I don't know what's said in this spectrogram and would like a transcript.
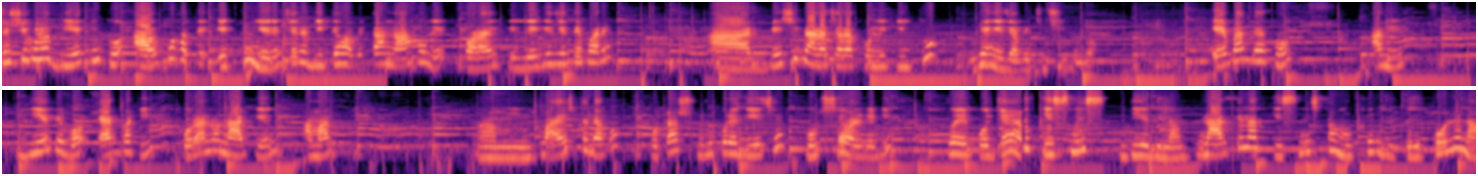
চুষিগুলো দিয়ে কিন্তু আলতো হাতে একটু নেড়ে চেড়ে দিতে হবে, তা না হলে কড়াইতে লেগে যেতে পারে। আর বেশি নাড়াচাড়া করলে কিন্তু ভেঙে যাবে চুষিগুলো। এবার দেখো, আমি দিয়ে দেব এক বাটি কোরানো নারকেল। আমার পায়েসটা দেখো ফোটা শুরু করে দিয়েছে ফুটছে অলরেডি তো এই পর্যায়ে আমি কিশমিশ দিয়ে দিলাম। নারকেল আর কিশমিশটা মুখের ভিতরে পড়লে না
